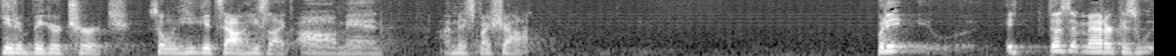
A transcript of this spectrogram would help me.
Get a bigger church. So when he gets out, he's like, oh man, I missed my shot. But it, it doesn't matter because we,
